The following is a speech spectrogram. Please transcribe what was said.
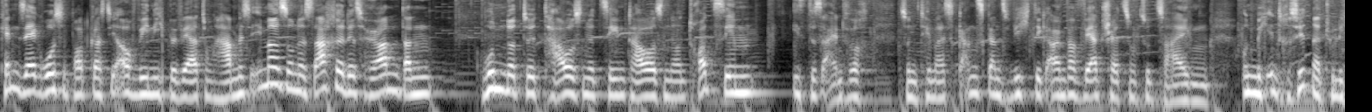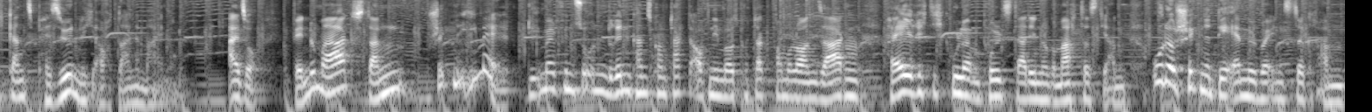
kennen sehr große Podcasts, die auch wenig Bewertung haben. Das ist immer so eine Sache, das hören dann Hunderte, Tausende, Zehntausende und trotzdem ist es einfach so ein Thema, ist ganz, ganz wichtig, einfach Wertschätzung zu zeigen. Und mich interessiert natürlich ganz persönlich auch deine Meinung. Also, wenn du magst, dann schick eine E-Mail. Die E-Mail findest du unten drin, kannst Kontakt aufnehmen aus Kontaktformular und sagen, hey, richtig cooler Impuls da, den du gemacht hast, Jan. Oder schick eine DM über Instagram.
